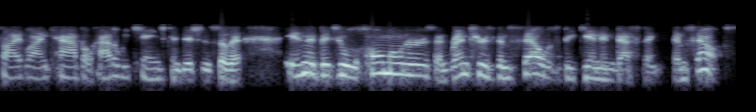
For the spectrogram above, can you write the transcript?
sideline capital? How do we change conditions so that individual homeowners and renters themselves begin investing themselves?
